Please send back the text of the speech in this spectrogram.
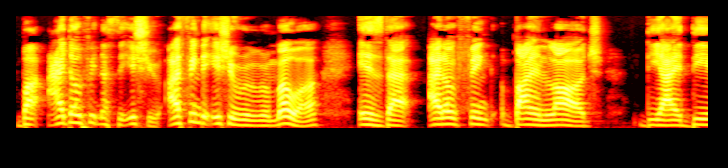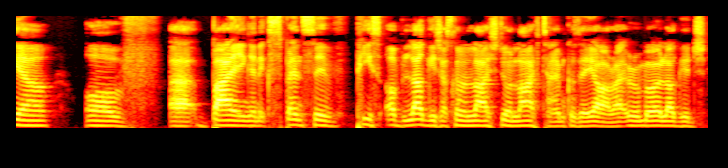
But I don't think that's the issue. I think the issue with Rimowa is that I don't think, by and large, the idea of uh, buying an expensive piece of luggage that's going to last your lifetime because they are right. Rimowa luggage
